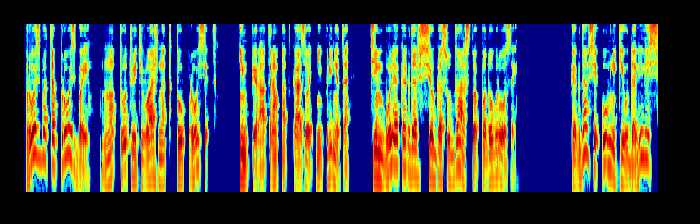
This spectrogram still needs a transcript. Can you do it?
Просьба-то просьбой, но тут ведь важно, кто просит. Императорам отказывать не принято, тем более, когда все государство под угрозой. Когда все умники удалились,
